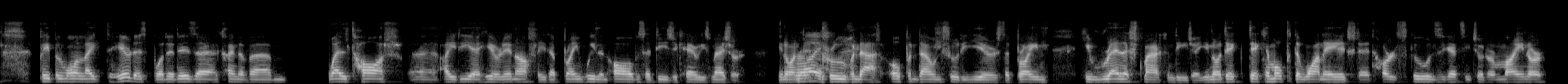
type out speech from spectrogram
people won't like to hear this, but it is a kind of um, well thought uh, idea here in Offaly that Brian Whelan always had DJ Carey's measure. You know, and Right. they've proven that up and down through the years that Brian he relished Mark and DJ. You know, they they came up at the one age, they'd hurled schools against each other, minor,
